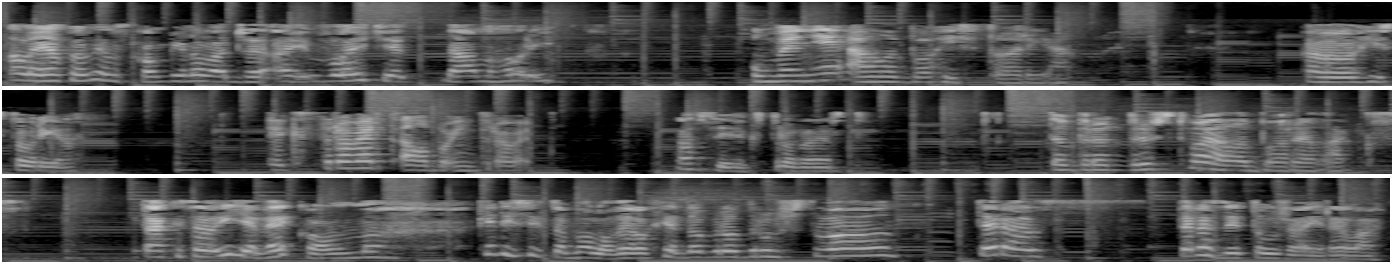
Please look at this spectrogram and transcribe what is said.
Ale ja to viem skombinovať, že aj v lete dám hory. Umenie alebo história? Uh, história. Extrovert alebo introvert? Asi extrovert. Dobrodružstvo alebo relax? Tak to ide vekom. Kedy si to bolo veľké dobrodružstvo, teraz, teraz je to už aj relax.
